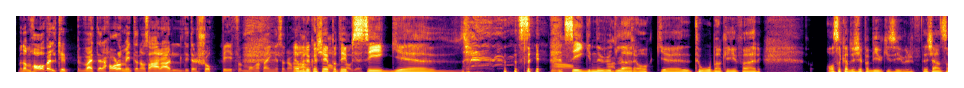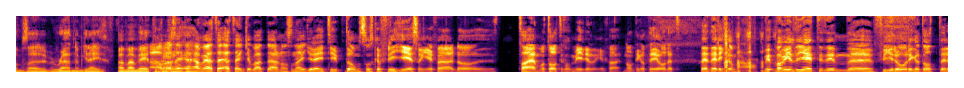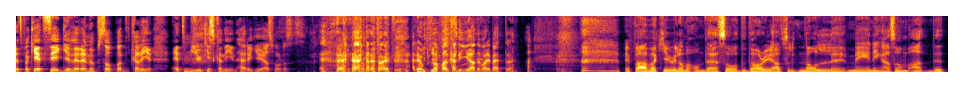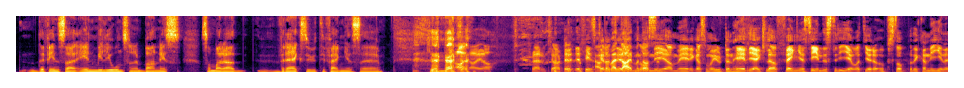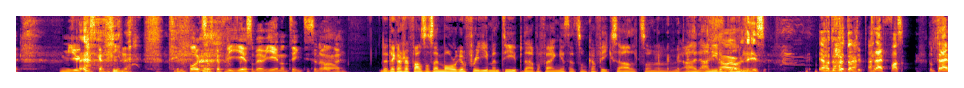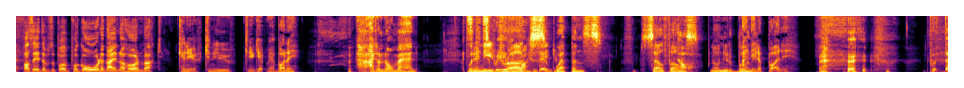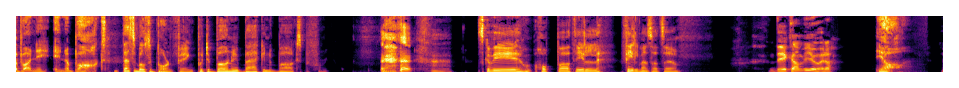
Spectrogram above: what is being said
Men de har väl typ, vad heter det, har de inte någon så här liten shop i många fängelser? Ja men du kan köpa typ sig... Eh, sig nudlar och eh, tobak ungefär. Och så kan du köpa mjukisdjur. Det känns som så här random grej. Men vem vet? Ja, men alltså, jag, jag, jag, jag tänker bara att det är någon sån här grej, typ de som ska friges ungefär, då ta hem och ta till familjen ungefär, någonting åt det hållet. Det, det är liksom, vad vill du ge till din uh, fyraåriga dotter? Ett paket cigg eller en uppstoppad kanin? Ett mjukiskanin, herregud jag har svårt att... Eller uppstoppad kanin hade varit bättre. Men Fan vad kul om, om det är så. Då, har det ju absolut noll eh, mening. Alltså om ah, det, det finns så här en miljon sådana bunnies som bara vräks ut i fängelse. Ja, ja, ja. Självklart. Det, det finns Ja, de garanterat a någon dozen. i Amerika som har gjort en hel jäkla fängelseindustri av att göra uppstoppade kaniner. Mjukiskaniner. till folk som ska friges och behöver ge någonting till sina ungar. Det, det kanske fanns någon sån här Morgan Freeman-typ där på fängelset som kan fixa allt. Som, I, I need a Ja, bunny. Ja, de, de typ träffas, de träffas i, de, på, på gården där i någon hörn bara, can you, can you, can you get me a bunny? I don't know man. It's, What do you need? really Drugs? Weapons? Cell phones? No, I need a I bunny. need a bunny. Put the bunny in a box. That's the most important thing. Put the bunny back in the box before... Ska vi hoppa till filmen så att säga? Det kan vi göra. Ja.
